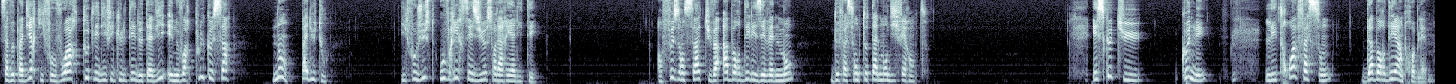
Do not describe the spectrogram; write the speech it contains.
ça ne veut pas dire qu'il faut voir toutes les difficultés de ta vie et ne voir plus que ça. Non, pas du tout. Il faut juste ouvrir ses yeux sur la réalité. En faisant ça, tu vas aborder les événements de façon totalement différente. Est-ce que tu connais les trois façons d'aborder un problème?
